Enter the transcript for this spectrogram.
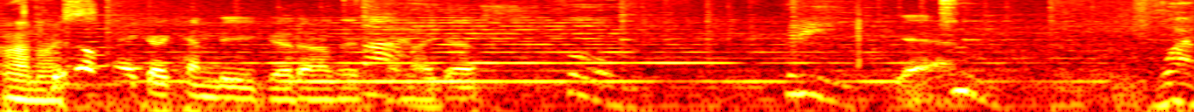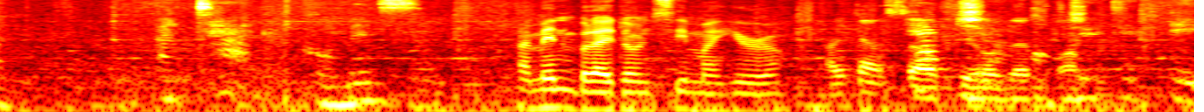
Oh, nice. Maker can be good on this one, I guess. Four, three, Yeah. two, one. Attack commencing. I'm in, but I don't see my hero. I can self heal Capture this one. objective A.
